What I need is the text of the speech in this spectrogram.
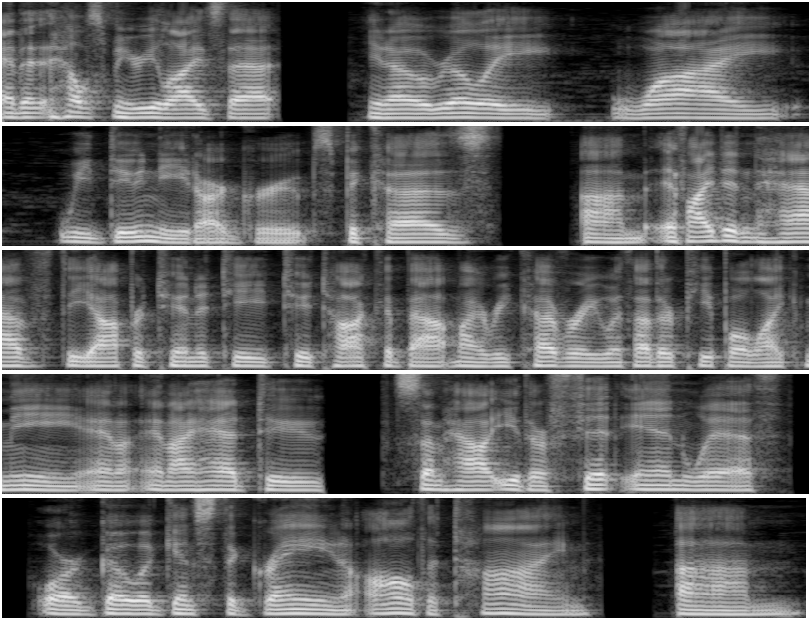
and it helps me realize that you know really why we do need our groups because um, if I didn't have the opportunity to talk about my recovery with other people like me, and and I had to somehow either fit in with or go against the grain all the time, um,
